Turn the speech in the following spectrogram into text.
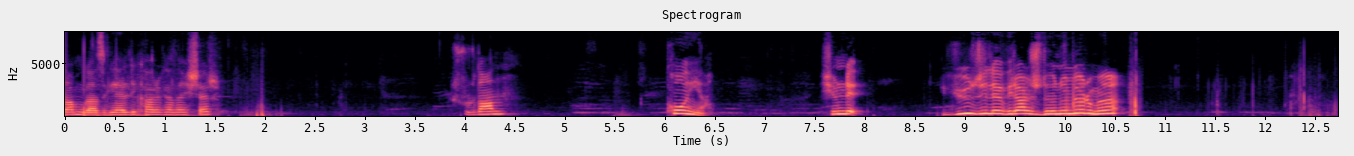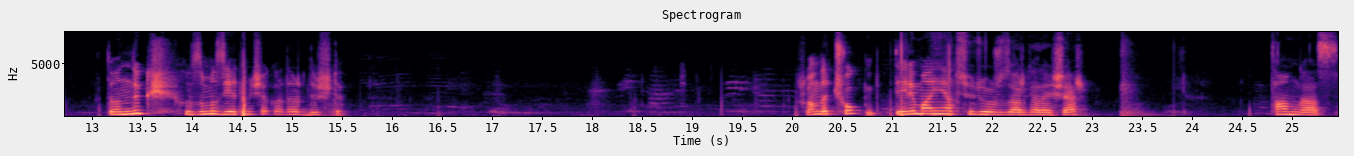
Tam gaz geldik arkadaşlar. Şuradan Konya. Şimdi 100 ile viraj dönülür mü? Döndük. Hızımız 70'e kadar düştü. Şu anda çok deli manyak sürüyoruz arkadaşlar. Tam gaz.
